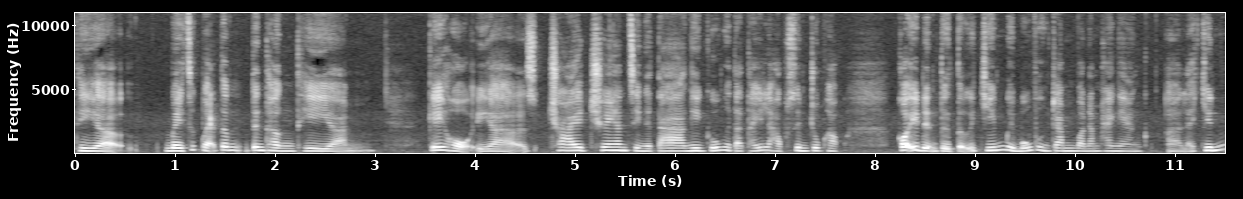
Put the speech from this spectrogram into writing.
Thì uh, về sức khỏe tâm, tinh thần thì uh, cái hội uh, Child Trend thì người ta nghiên cứu người ta thấy là học sinh trung học có ý định tự tử chiếm 14% vào năm 2009 à,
